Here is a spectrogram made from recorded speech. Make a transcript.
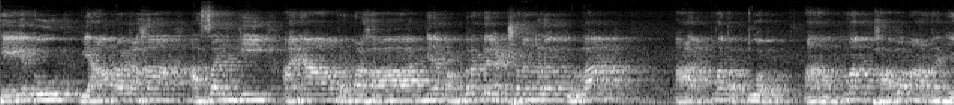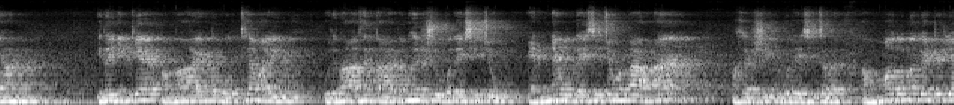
ഹേതു വ്യാപക അസംഖി അനാവൃത. ഇങ്ങനെ പന്ത്രണ്ട് ലക്ഷണങ്ങൾ ഉള്ള ആത്മതത്വം ആ ആത്മഭാവമാണ് ഞാൻ. ഇതെനിക്ക് നന്നായിട്ട് ബോധ്യമായി. ഗുരുനാഥൻ നാരദ മഹർഷി ഉപദേശിച്ചു. എന്നെ ഉദ്ദേശിച്ചുകൊണ്ടാണ് മഹർഷി ഉപദേശിച്ചത്. അമ്മ അതൊന്നും കേട്ടില്ല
